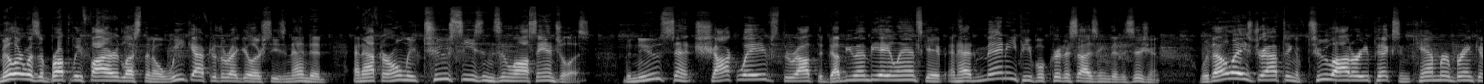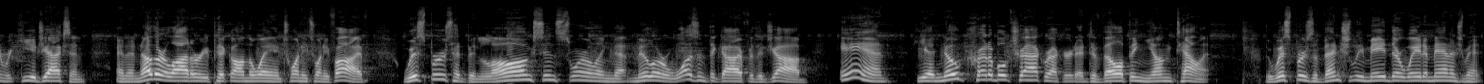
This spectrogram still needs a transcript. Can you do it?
Miller was abruptly fired less than a week after the regular season ended, and after only two seasons in Los Angeles. The news sent shockwaves throughout the WNBA landscape and had many people criticizing the decision. With LA's drafting of two lottery picks in Cameron Brink and Rickea Jackson, and another lottery pick on the way in 2025, whispers had been long since swirling that Miller wasn't the guy for the job, and he had no credible track record at developing young talent. The whispers eventually made their way to management,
